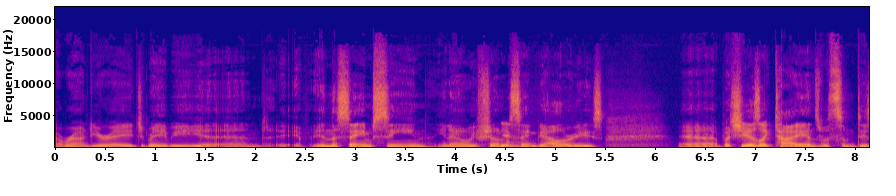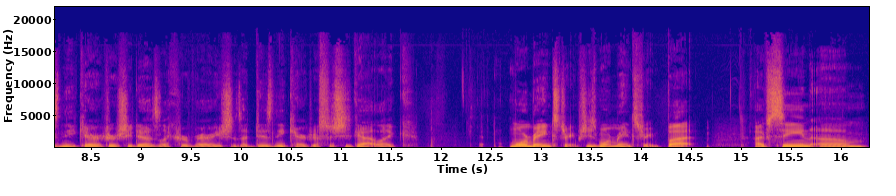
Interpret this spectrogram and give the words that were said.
around your age, maybe, and if in the same scene, you know, we've shown yeah. the same galleries uh, but she has like tie-ins with some Disney characters. She does like her variations of Disney characters. So she's got like more mainstream. She's more mainstream. But I've seen um,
